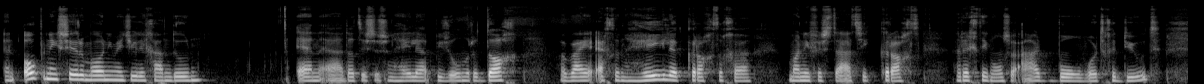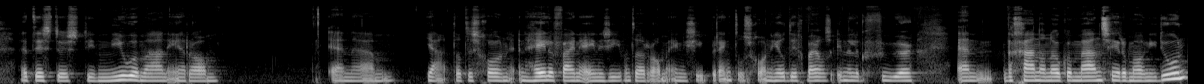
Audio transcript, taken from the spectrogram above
een openingsceremonie met jullie gaan doen. En uh, dat is dus een hele bijzondere dag, waarbij je echt een hele krachtige manifestatiekracht richting onze aardbol wordt geduwd. Het is dus die nieuwe maan in Ram. En um, ja, dat is gewoon een hele fijne energie. Want de ram-energie brengt ons gewoon heel dicht bij ons innerlijke vuur. En we gaan dan ook een maanceremonie doen.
